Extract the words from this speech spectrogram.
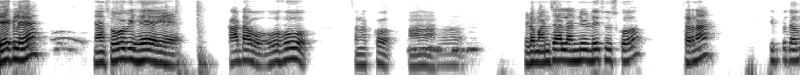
దేకలే. సోబి హే కాటావో ఓహో సనక్కో. ఇక్కడ మంచాలు అన్ని ఉండే చూసుకో. సరేనా? తిప్పుతాం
